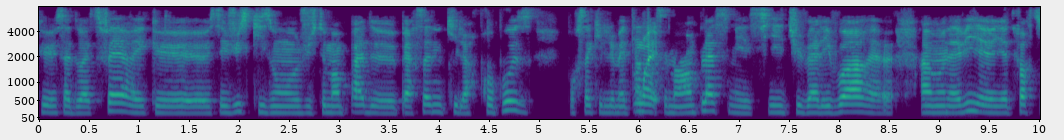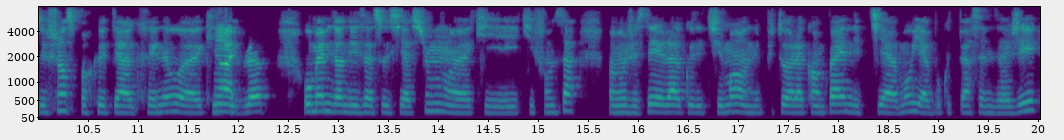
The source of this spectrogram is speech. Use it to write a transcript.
que ça doit se faire et que c'est juste qu'ils ont justement pas de personnes qui leur proposent pour ça qu'ils le mettent pas forcément en place. Mais si tu vas aller voir, euh, à mon avis, il y a de fortes chances pour que tu aies un créneau euh, qui se développe, ou même dans des associations euh, qui, qui, font ça. moi, je sais, là, à côté de chez moi, on est plutôt à la campagne, des petits hameaux, il y a beaucoup de personnes âgées.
